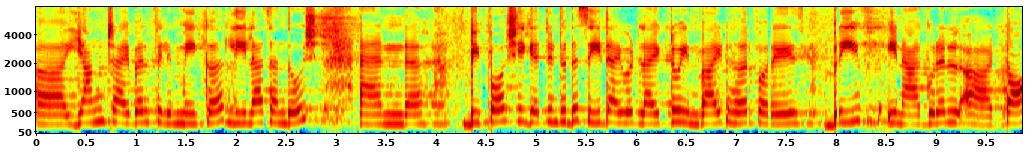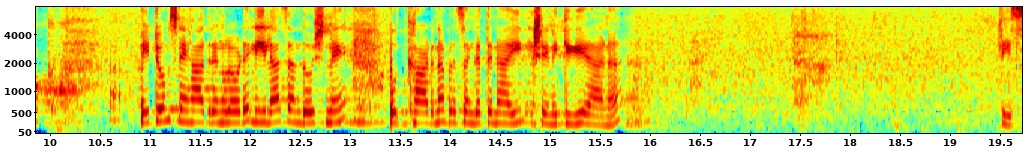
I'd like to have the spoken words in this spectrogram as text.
uh, young tribal filmmaker Leela Sandosh. And uh, before she get into the seat, I would like to invite her for a brief inaugural uh, talk. ഏറ്റവും സ്നേഹാദരങ്ങളോടെ ലീല സന്തോഷിനെ ഉദ്ഘാടന പ്രസംഗത്തിനായി ക്ഷണിക്കുകയാണ്. പ്ലീസ്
